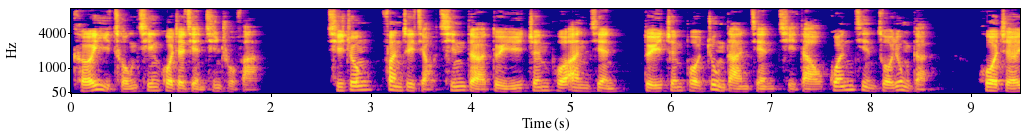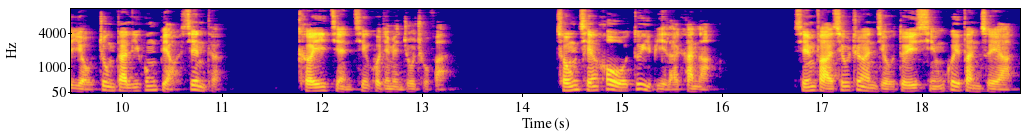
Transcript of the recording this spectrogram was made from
可以从轻或者减轻处罚。其中犯罪较轻的，对于侦破案件、对于侦破重大案件起到关键作用的，或者有重大立功表现的，可以减轻或者免除处罚。从前后对比来看呢？刑法修正案九对于行贿犯罪啊，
